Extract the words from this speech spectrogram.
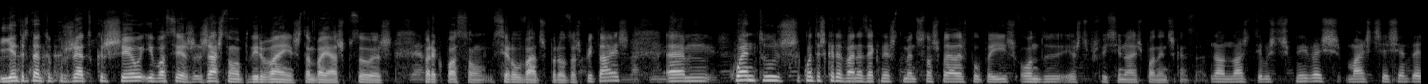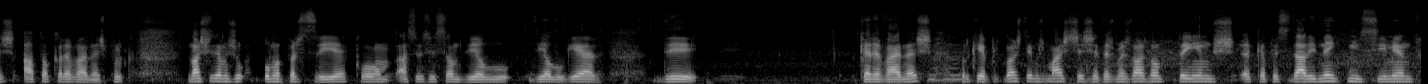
E entretanto o projeto cresceu e vocês já estão a pedir bens também às pessoas para que possam ser levados para os hospitais. Ahm, quantos, quantas caravanas é que neste momento estão espalhadas pelo país onde estes profissionais podem descansar? Não, nós temos disponíveis mais de 600 autocaravanas, porque nós fizemos uma parceria com a Associação de, alu de Aluguer de Caravanas. Porquê? Porque nós temos mais de 600, mas nós não temos a capacidade e nem conhecimento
